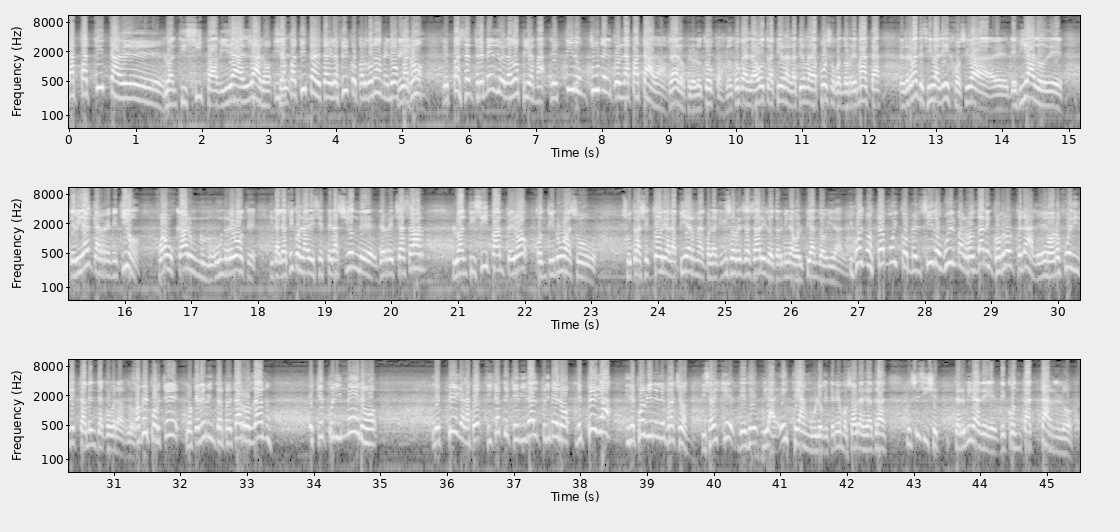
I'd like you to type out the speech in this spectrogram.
La patita de... Lo anticipa Vidal. Claro, y Se- la patita de Tagliafico, perdóname, Sí, ¿no? no. Le pasa entre medio de las dos piernas, le tira un túnel con la patada. Claro, pero lo toca, lo toca en la otra pierna, en la pierna de apoyo cuando remata. El remate se iba lejos, se iba eh, desviado de, de Vidal que arremetió, fue a buscar un, un rebote. Y Tagliafico en la desesperación de, de rechazar, lo anticipan, pero continúa su, su trayectoria, la pierna con la que quiso rechazar y lo termina golpeando a Vidal. Igual no está muy convencido Wilmar Roldán en cobrar el penal, ¿eh? No, no fue directamente a cobrarlo. ¿Sabés por qué? Lo que debe interpretar Roldán es que primero le pega la. Fíjate que Vidal primero le pega y después viene la infracción. Y sabes qué, desde, mira, este ángulo que tenemos ahora desde atrás, no sé si se termina de, de contactarlo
